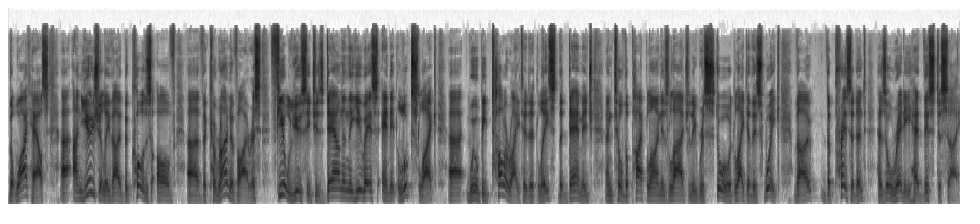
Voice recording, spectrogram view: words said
the White House. Uh, unusually, though, because of uh, the coronavirus, fuel usage is down in the US, and it looks like uh, will be tolerated at least the damage until the pipeline is largely restored later this week though the President has already had this to say.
